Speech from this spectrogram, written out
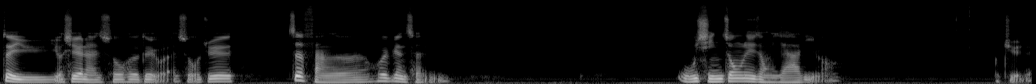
对于有些人来说，或者对我来说，我觉得这反而会变成无形中的一种压力嘛。我觉得，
